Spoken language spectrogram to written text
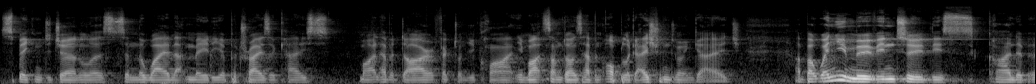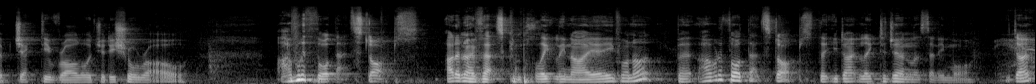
speaking to journalists, and the way that media portrays a case might have a dire effect on your client. You might sometimes have an obligation to engage. Uh, But when you move into this kind of objective role or judicial role, I would have thought that stops. I don't know if that's completely naive or not, but I would have thought that stops, that you don't leak to journalists anymore. You don't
